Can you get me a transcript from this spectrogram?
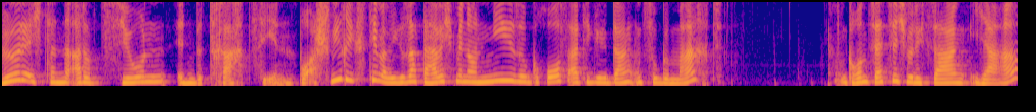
würde ich dann eine Adoption in Betracht ziehen? Boah, schwieriges Thema. Wie gesagt, da habe ich mir noch nie so großartige Gedanken zu gemacht. Grundsätzlich würde ich sagen, ja.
